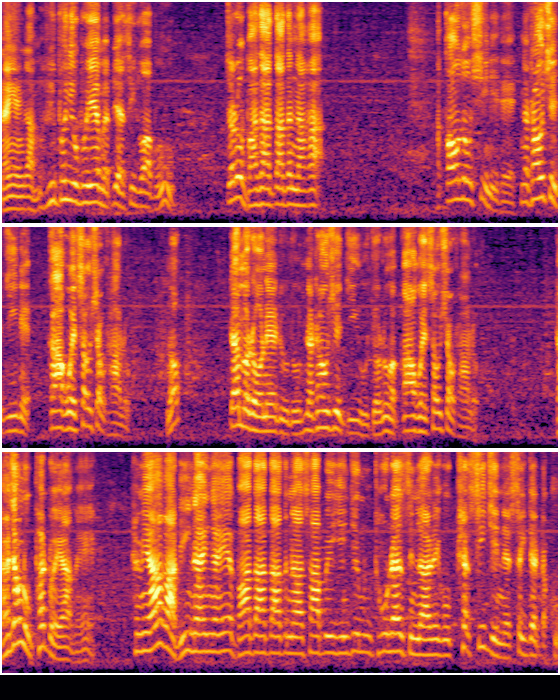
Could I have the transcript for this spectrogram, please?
နိုင်ငံကမဖျို့ဖျဲမပြတ်စီးသွားဘူးကျွန်တော်တို့ဘာသာသာသနာကအကောင်းဆုံးရှိနေတယ်2008ကြီးနဲ့ကာကွယ်ဆောက်ရှောက်ထားလို့နော်တက်မတော်နဲ့အတူတူ2008ကြီးကိုကျွန်တော်တို့ကကာဝယ်ဆောက်ရှောက်ထားလို့ ဒါကြောင့်လို့ဖတ်တွယ်ရမယ်ခမည်းကဒီနိုင်ငံရဲ့ဘာသာသာသနာစာပေယဉ်ကျေးမှုထုံးတမ်းစင်လာတွေကိုဖျက်ဆီးခြင်းနဲ့စိတ်သက်တစ်ခု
